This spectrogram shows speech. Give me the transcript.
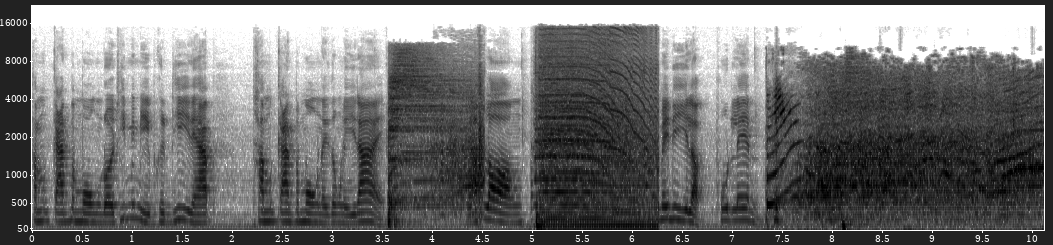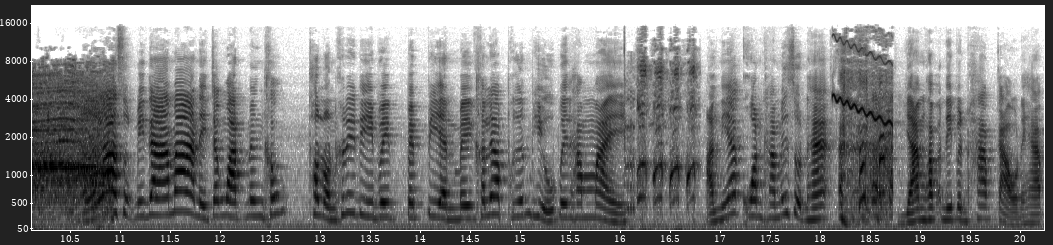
ทำการประมงโดยที่ไม่มีพื้นที่นะครับทำการประมงในตรงนี้ได้ รับรอง ไม่ดีหรอกพูดเล่นเออล่าสุดมีดราม่าในจังหวัดหนึ่งเขาถนนเขาดีไปไปเปลี่ยนไปเขาเรียกพื้นผิวไปทำใหม่ อันเนี้ยควรทำที่สุดฮะ ย้ำครับอันนี้เป็นภาพเก่านะครับ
